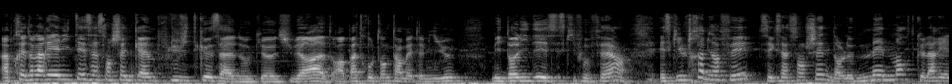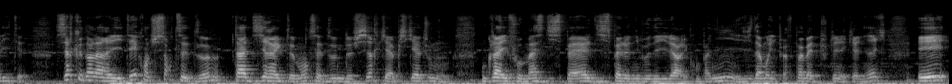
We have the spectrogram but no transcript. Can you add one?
Après, dans la réalité, ça s'enchaîne quand même plus vite que ça. Donc euh, tu verras, tu n'auras pas trop le temps de te remettre au milieu. Mais dans l'idée, c'est ce qu'il faut faire. Et ce qui est ultra bien fait, c'est que ça s'enchaîne dans le même ordre que la réalité. C'est-à-dire que dans la réalité, quand tu sors de cette zone, tu as directement cette zone de fear qui est appliquée à tout le monde. Donc là, il faut mass dispel, dispel au niveau des healers et compagnie. Évidemment, ils peuvent pas mettre toutes les mécaniques. Et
